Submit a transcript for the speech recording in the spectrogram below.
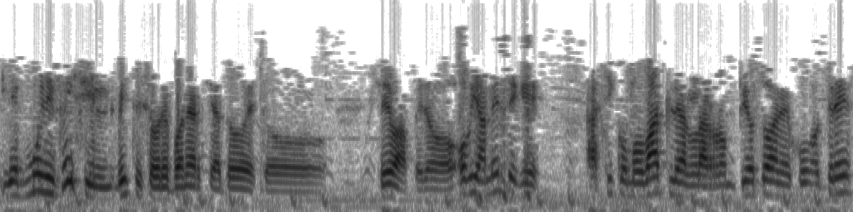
y es muy difícil, viste, sobreponerse a todo esto, Seba, pero obviamente que así como Butler la rompió toda en el juego 3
